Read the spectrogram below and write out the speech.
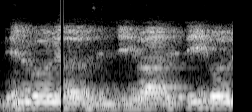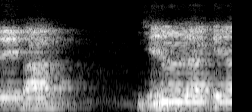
ਬਿਨ ਬੋਲੇ ਜਿਨ ਜੀਵਾ ਦਿੱਤੀ ਬੋਲੇ ਤਾਪ ਜਿਨ ਮਨ ਰੱਖਿਆ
